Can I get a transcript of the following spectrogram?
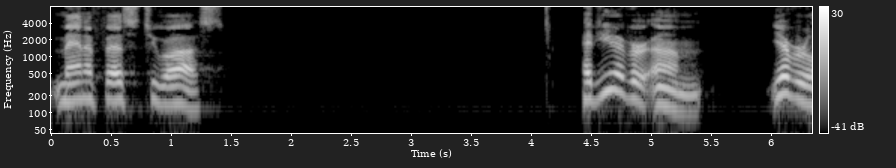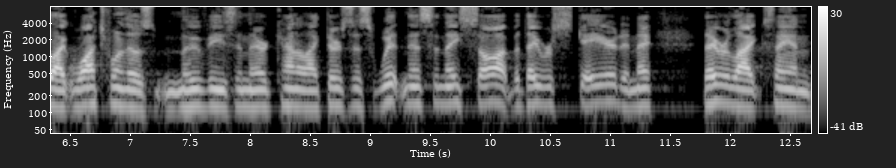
manifest to us. Have you ever, um, you ever like watch one of those movies and they're kind of like there's this witness and they saw it, but they were scared and they, they were like saying,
